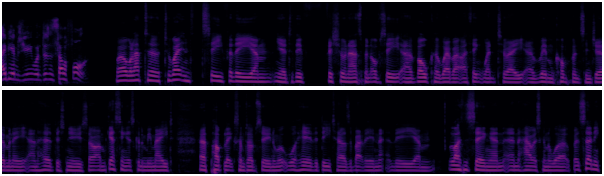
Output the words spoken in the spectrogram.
IBM's the only one doesn't sell a phone. Well, we'll have to, to wait and see for the um you know to the official announcement. Obviously, uh, Volker Weber, I think, went to a, a RIM conference in Germany and heard this news. So I'm guessing it's going to be made uh, public sometime soon, and we'll, we'll, hear the details about the the um, licensing and, and how it's going to work. But certainly,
